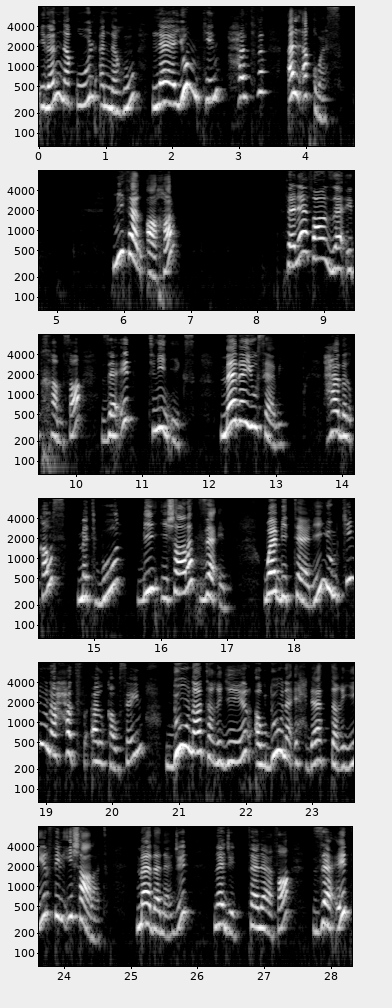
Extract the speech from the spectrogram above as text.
إذا نقول أنه لا يمكن حذف الأقواس. مثال آخر. ثلاثة زائد خمسة زائد 2 إكس ماذا يساوي؟ هذا القوس متبوع بإشارة زائد وبالتالي يمكننا حذف القوسين دون تغيير أو دون إحداث تغيير في الإشارات ماذا نجد؟ نجد ثلاثة زائد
